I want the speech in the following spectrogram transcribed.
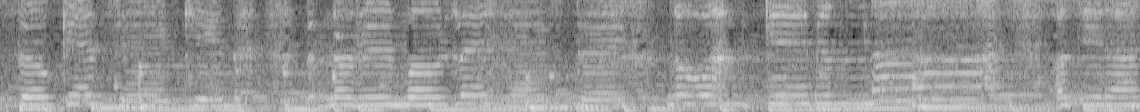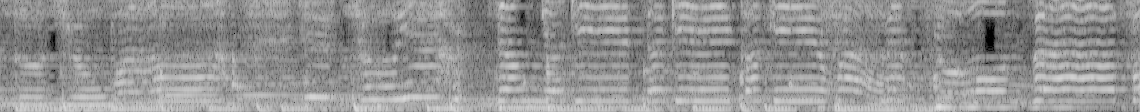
속에 제낀 난 너를 몰래 해시대 너와 함께면 나 어디라도 좋아. 1초의 흑정 여기저기 거기 와내손 잡아.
